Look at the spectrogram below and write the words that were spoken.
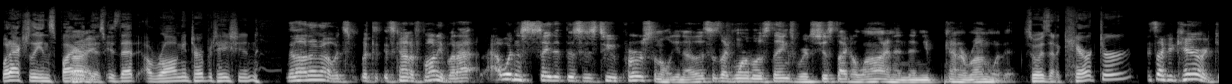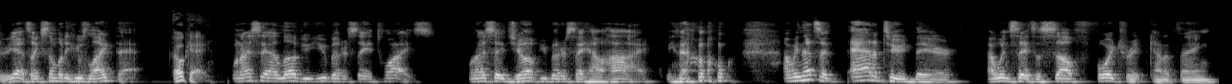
What actually inspired Right. this? Is that a wrong interpretation? No, no, no. It's but it's kind of funny, but I, I wouldn't say that this is too personal. You know, this is like one of those things where it's just like a line and then you kind of run with it. So is it a character? It's like a character. Yeah, it's like somebody who's like that. Okay. When I say I love you, you better say it twice. When I say jump, you better say how high. You know, I mean that's an attitude there. I wouldn't say it's a self-portrait kind of thing,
